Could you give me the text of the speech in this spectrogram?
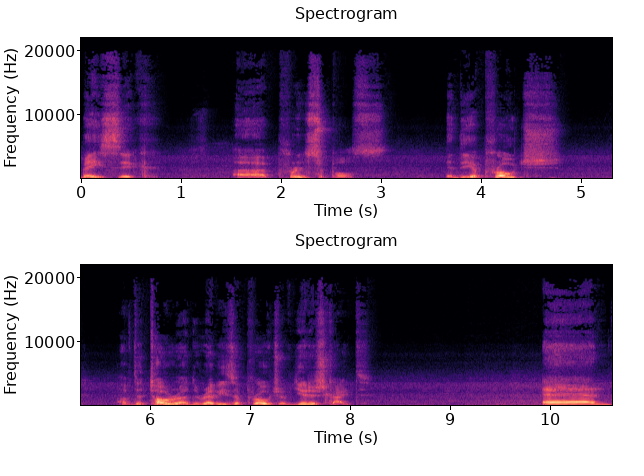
basic uh, principles in the approach of the Torah, the Rebbe's approach of Yiddishkeit. And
